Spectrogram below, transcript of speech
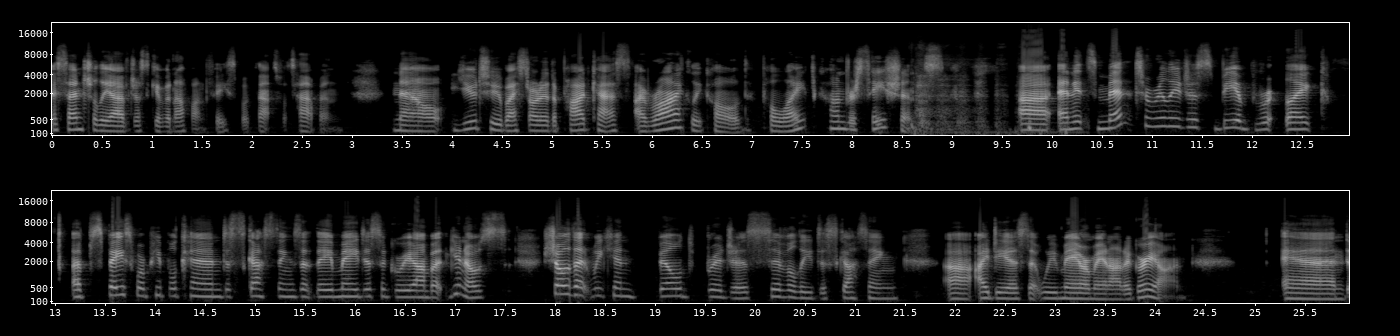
essentially, I've just given up on Facebook. That's what's happened. Now, YouTube, I started a podcast, ironically called Polite Conversations. uh, and it's meant to really just be a, like, a space where people can discuss things that they may disagree on, but, you know, show that we can build bridges civilly discussing uh, ideas that we may or may not agree on. And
